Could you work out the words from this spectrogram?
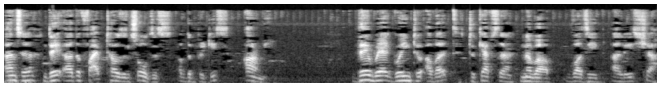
Answer they are the 5000 soldiers of the british army they were going to Awadh to capture Nawab Wazid Ali Shah.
